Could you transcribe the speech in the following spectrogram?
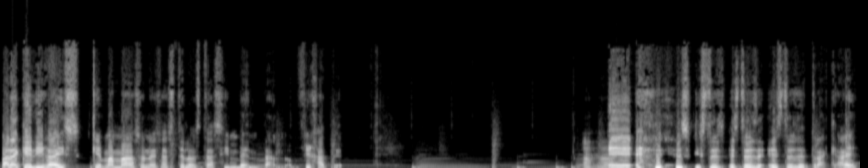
Para que digáis, ¿qué mamadas son esas? Te lo estás inventando. Fíjate. Ajá. Eh, es que esto es, esto, es de, esto es de traca, ¿eh?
